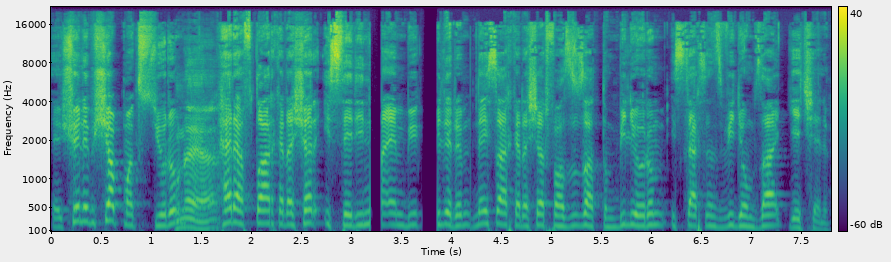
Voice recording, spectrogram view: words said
E, şöyle bir şey yapmak istiyorum. Bu ne ya? Her hafta arkadaşlar istediğini en büyük bilirim. Neyse arkadaşlar fazla uzattım biliyorum. İsterseniz videomuza geçelim.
